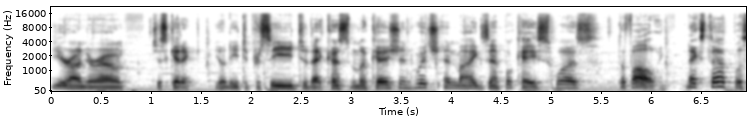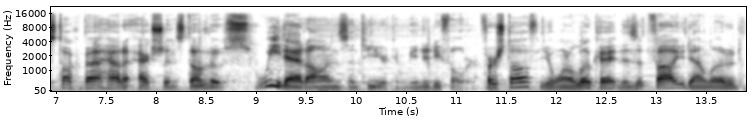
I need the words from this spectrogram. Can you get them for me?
you're on your own. Just kidding. You'll need to proceed to that custom location, which in my example case was the following. Next up, let's talk about how to actually install those sweet add-ons into your community folder. First off, you'll want to locate the zip file you downloaded,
